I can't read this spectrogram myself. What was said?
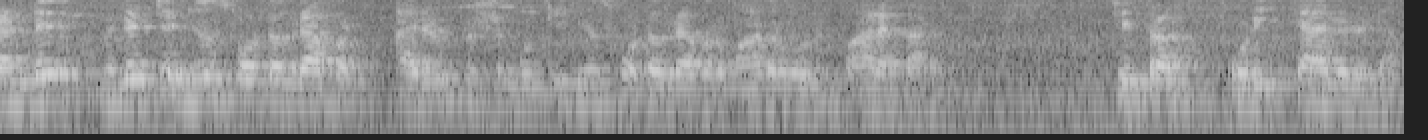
രണ്ട് മികച്ച news photographer Arun Krishnankutty news photographer Mathrubhumi Palakkad. ചിത്രം ഒടിക്കാനൊരിടം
